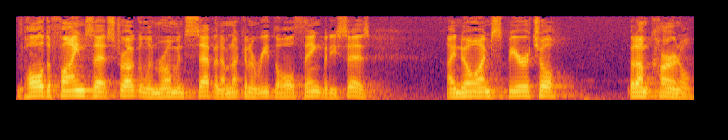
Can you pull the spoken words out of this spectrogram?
And Paul defines that struggle in Romans 7. I'm not going to read the whole thing, but he says, I know I'm spiritual, but I'm carnal.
